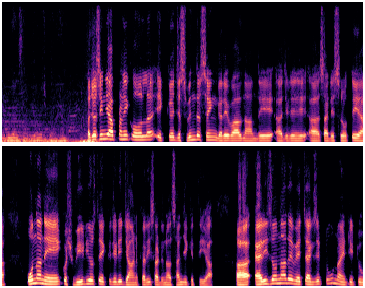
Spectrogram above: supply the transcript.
ਐਂਬੂਲੈਂਸ ਆ ਗਈ, ਉਹਦੇ ਪਾਉਣੇ ਹਨ। ਹਜੋ ਸਿੰਘ ਜੀ, ਆਪਣੇ ਕੋਲ ਇੱਕ ਜਸਵਿੰਦਰ ਸਿੰਘ ਗਰੇਵਾਲ ਨਾਮ ਦੇ ਜਿਹੜੇ ਸਾਡੇ ਸਰੋਤੇ ਆ, ਉਹਨਾਂ ਨੇ ਕੁਝ ਵੀਡੀਓਜ਼ ਤੇ ਇੱਕ ਜਿਹੜੀ ਜਾਣਕਾਰੀ ਸਾਡੇ ਨਾਲ ਸਾਂਝੀ ਕੀਤੀ ਆ। ਐਰੀਜ਼ੋਨਾ ਦੇ ਵਿੱਚ ਐਗਜ਼ਿਟ 292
